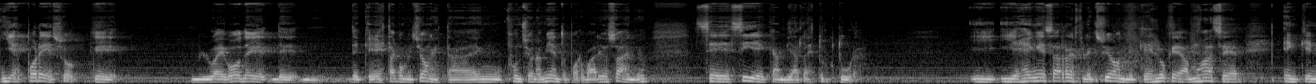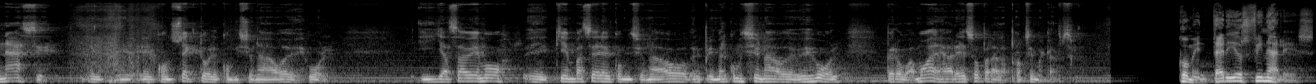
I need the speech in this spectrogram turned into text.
Y es por eso que luego de, que esta comisión está en funcionamiento por varios años, se decide cambiar la estructura. Y, es en esa reflexión de qué es lo que vamos a hacer en que nace el, el concepto del comisionado de béisbol y ya sabemos eh, quién va a ser el comisionado, el primer comisionado de béisbol, pero vamos a dejar eso para la próxima cápsula. Comentarios finales.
